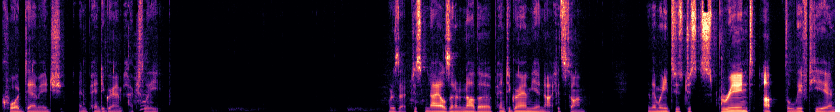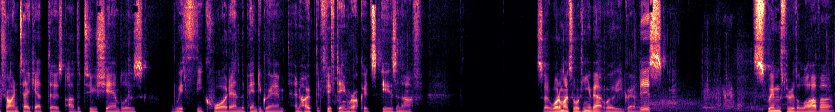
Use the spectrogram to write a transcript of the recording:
quad damage and pentagram actually. What is that? Just nails and another pentagram? Yeah, no, it's time. And then we need to just sprint up the lift here and try and take out those other two shamblers with the quad and the pentagram and hope that 15 rockets is enough. So what am I talking about? Well, you grab this, swim through the lava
